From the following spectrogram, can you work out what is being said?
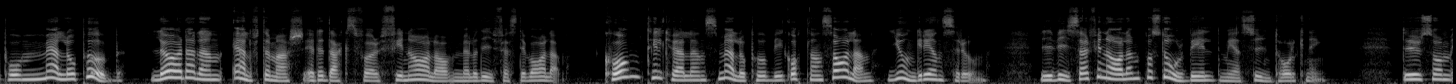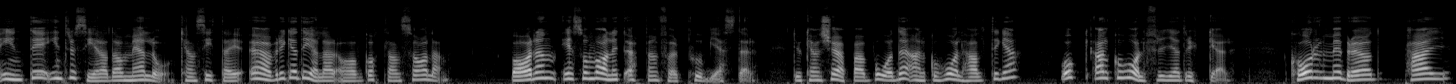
på Mellopub! Lördag den 11 mars är det dags för final av Melodifestivalen. Kom till kvällens Mellopub i Gotlandssalen, Ljunggrens rum. Vi visar finalen på storbild med syntolkning. Du som inte är intresserad av Mello kan sitta i övriga delar av Gotlandssalen. Baren är som vanligt öppen för pubgäster. Du kan köpa både alkoholhaltiga och alkoholfria drycker. Korv med bröd, paj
